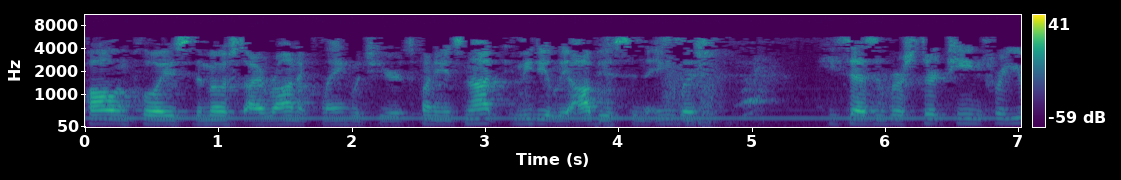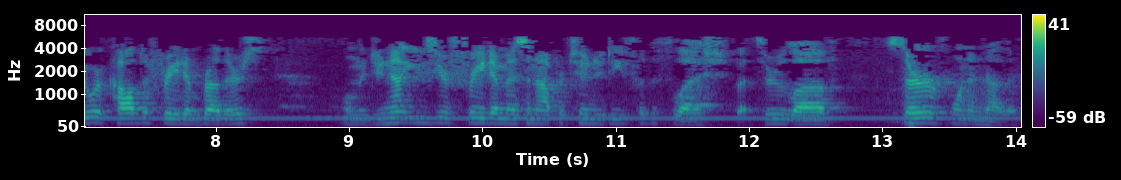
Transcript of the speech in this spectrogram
Paul employs the most ironic language here. It's funny, it's not immediately obvious in the English. He says in verse 13, For you are called to freedom, brothers. Only do not use your freedom as an opportunity for the flesh, but through love, serve one another.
